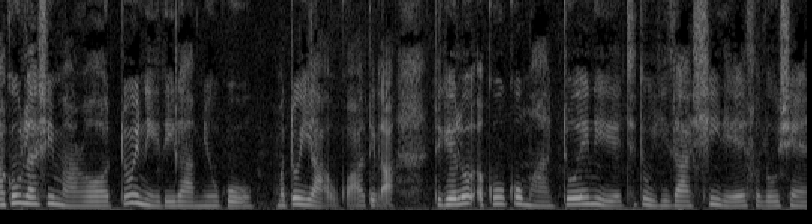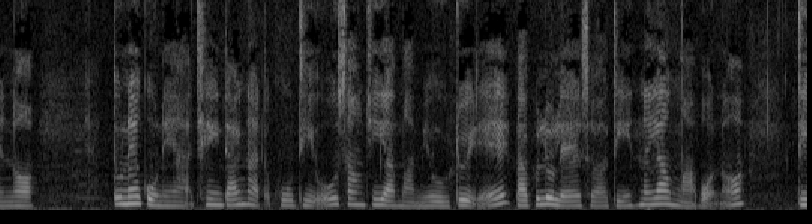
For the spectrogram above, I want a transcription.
အခုလက်ရှိမှာတော့တွေ့နေသေးတာမျိုးကိုမတွေ့ရဘူးကွာတိလားတကယ်လို့အခုကိုမှတွေးနေတဲ့ချစ်သူကြီးစားရှိတယ်ဆိုလို့ရှိရင်တော့သူနဲ့ကိုနဲ့ကအချိန်တိုင်းတာတစ်ခုထိကိုစောင့်ကြည့်ရမှာမျိုးတွေ့တယ်။ဘာဖြစ်လို့လဲဆိုတော့ဒီနှစ်ယောက်မှာပေါ့နော်။ဒီ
